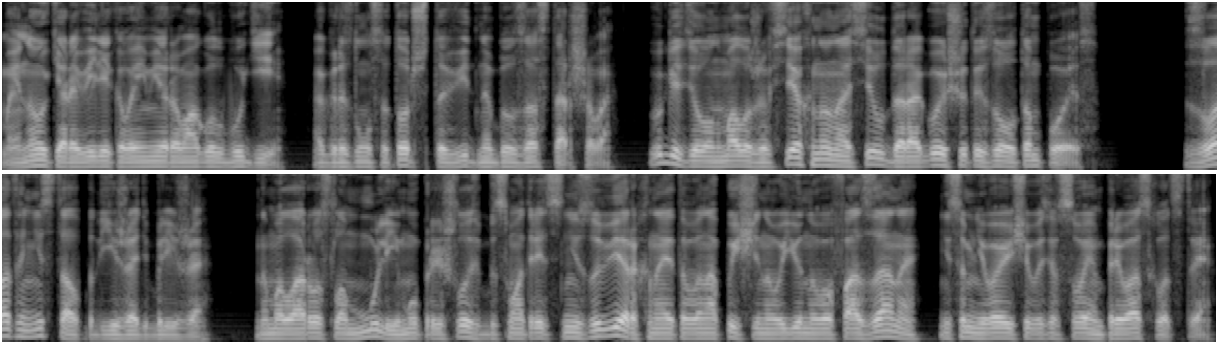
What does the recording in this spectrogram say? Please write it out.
«Мы нукера великого эмира Магул-Буги», — огрызнулся тот, что видно был за старшего. Выглядел он моложе всех, но носил дорогой шитый золотом пояс. Злата не стал подъезжать ближе. На малорослом муле ему пришлось бы смотреть снизу вверх на этого напыщенного юного фазана, не сомневающегося в своем превосходстве.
